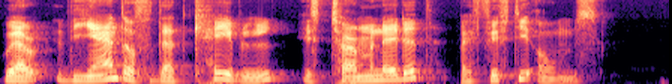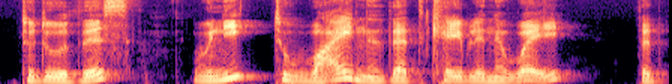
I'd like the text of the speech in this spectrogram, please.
where the end of that cable is terminated by 50 ohms. To do this, we need to widen that cable in a way that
